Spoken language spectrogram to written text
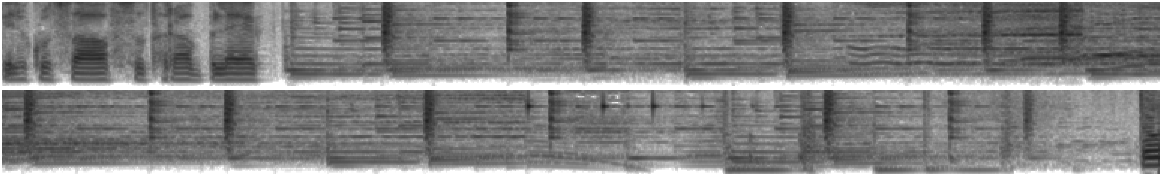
बिल्कुल साफ़ सुथरा, ब्लैक। तो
